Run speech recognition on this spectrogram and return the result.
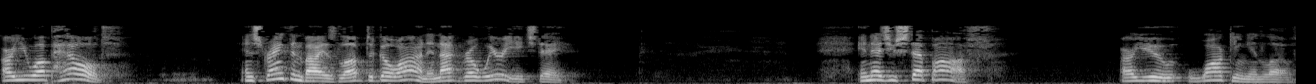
Are you upheld and strengthened by His love to go on and not grow weary each day? And as you step off, are you walking in love,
